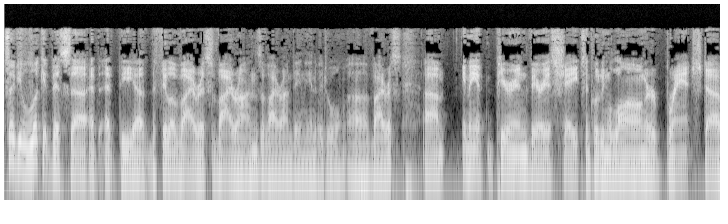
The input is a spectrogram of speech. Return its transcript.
So if you look at this uh, at, at, the uh, the filovirus virons, the viron being the individual uh, virus, um, it may appear in various shapes, including long or branched uh,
